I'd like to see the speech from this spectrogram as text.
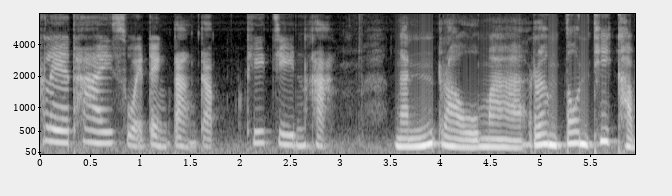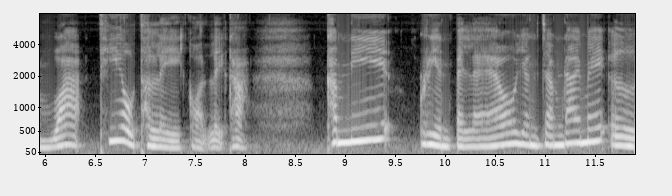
ทะเลไทยสวยแตกต่างกับที่จีนค่ะ งั้นเรามาเริ่มต้นที่คำว่า เที่ยวทะเลก่อนเลยค่ะคำนี้เรียนไปแล้วยังจำได้ไหมเอ่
